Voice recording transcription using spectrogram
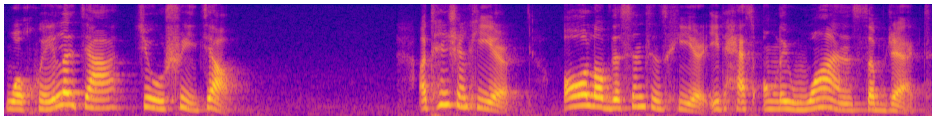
我回了家就睡觉。Attention here. All of the sentence here, it has only one subject.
